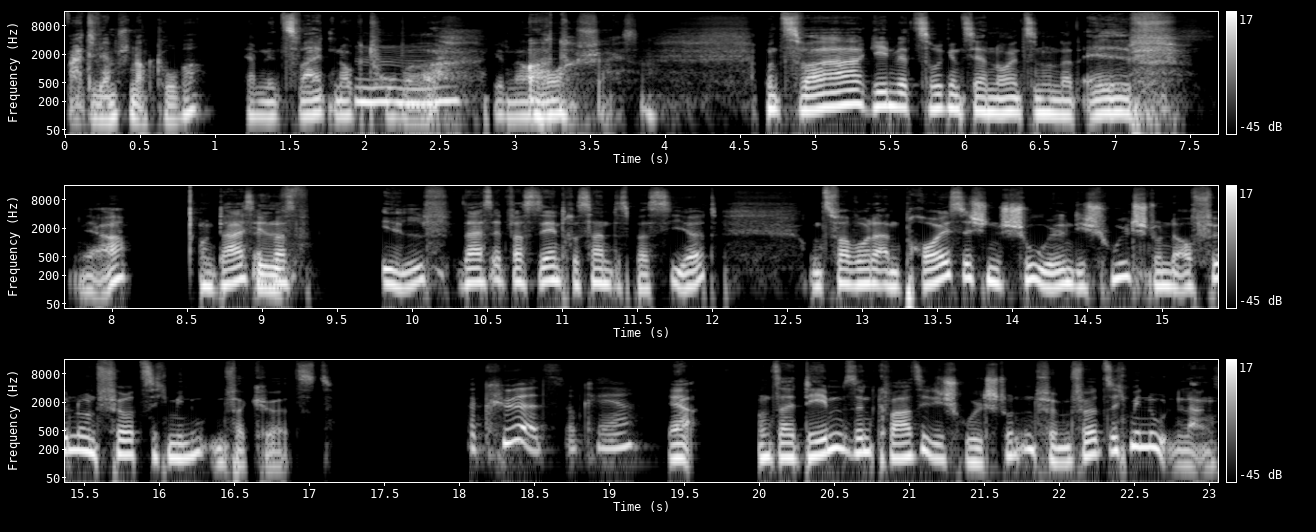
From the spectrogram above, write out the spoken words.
Warte, wir haben schon Oktober? Wir haben den 2. Oktober, Mm. genau. Ach du Scheiße. Und zwar gehen wir zurück ins Jahr 1911. Ja. Und da ist etwas, Ilf, da ist etwas sehr Interessantes passiert. Und zwar wurde an preußischen Schulen die Schulstunde auf 45 Minuten verkürzt. Verkürzt, okay. Und seitdem sind quasi die Schulstunden 45 Minuten lang.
